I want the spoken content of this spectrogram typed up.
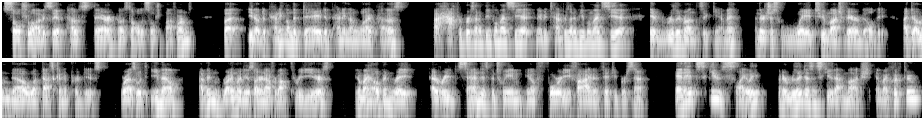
social, obviously I post there, post to all the social platforms. But you know, depending on the day, depending on what I post, a half a percent of people might see it, maybe 10% of people might see it. It really runs the gamut. And there's just way too much variability. I don't know what that's going to produce. Whereas with email, I've been running my newsletter now for about three years. You know, my open rate every send is between you know 45 and 50 percent and it skews slightly but it really doesn't skew that much and my click-through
